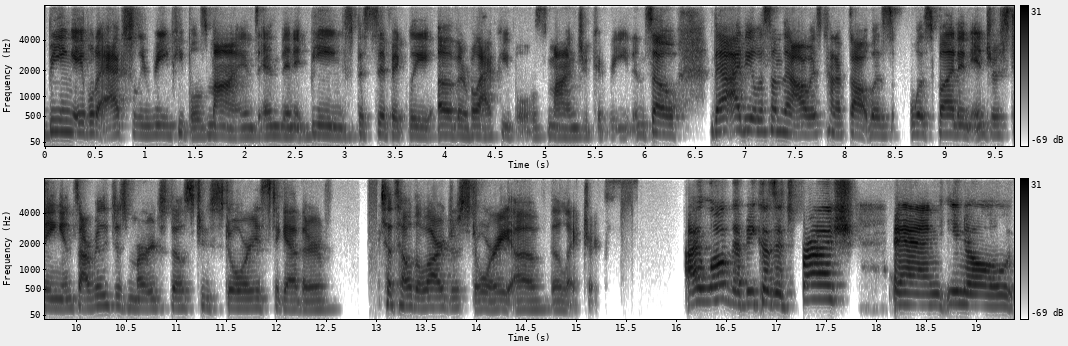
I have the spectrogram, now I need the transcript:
being able to actually read people's minds and then it being specifically other black people's minds you could read. And so that idea was something i always kind of thought was was fun and interesting. And so i really just merged those two stories together to tell the larger story of the electrics. I love that because it's fresh and you know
